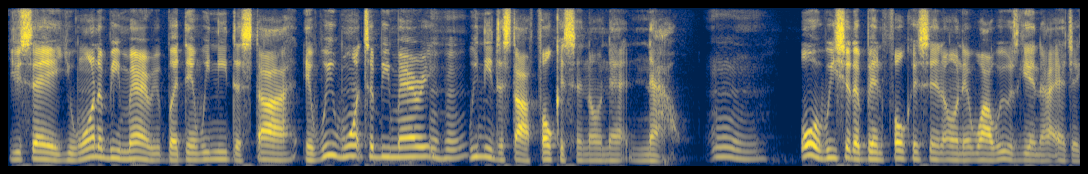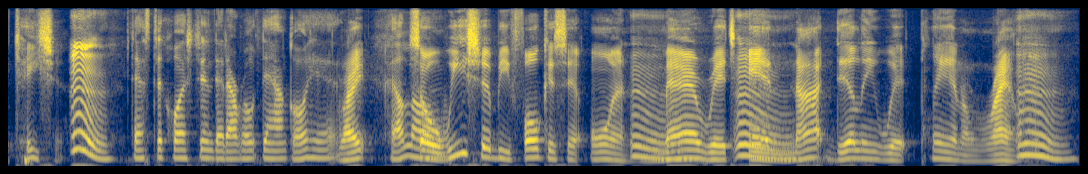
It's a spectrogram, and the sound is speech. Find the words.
you say you want to be married, but then we need to start. If we want to be married, we need to start focusing on that now. Mm. Or we should have been focusing on it while we was getting our education mm. That's the question that I wrote down. Go ahead. right? Hello. So we should be focusing on mm. marriage mm. and not dealing with playing around.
